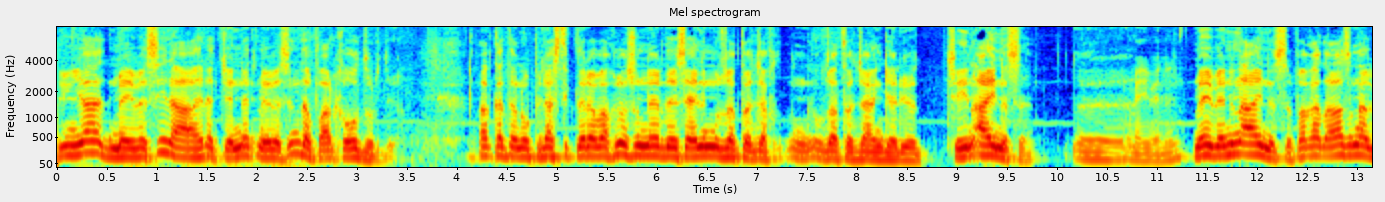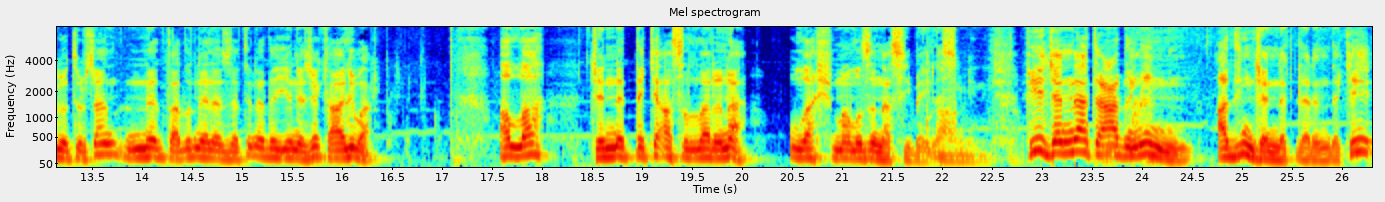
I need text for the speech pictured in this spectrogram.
dünya meyvesiyle ahiret cennet meyvesinin de farkı odur diyor. Hakikaten o plastiklere bakıyorsun neredeyse elin uzatacak uzatacağın geliyor. Şeyin aynısı. Ee, meyvenin. Meyvenin aynısı. Fakat ağzına götürsen ne tadı ne lezzeti ne de yenecek hali var. Allah cennetteki asıllarına ulaşmamızı nasip eylesin. Amin. Fi cenneti adnin adin cennetlerindeki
